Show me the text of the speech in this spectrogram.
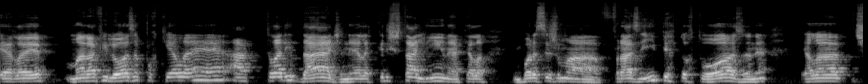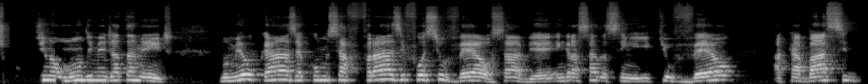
ela é maravilhosa porque ela é a claridade, né? ela é cristalina, é aquela, embora seja uma frase hiper tortuosa, né? ela descortina o mundo imediatamente. No meu caso, é como se a frase fosse o véu, sabe? É engraçado assim, e que o véu acabasse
